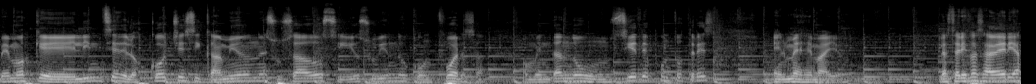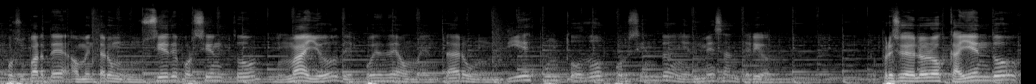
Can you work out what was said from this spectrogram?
vemos que el índice de los coches y camiones usados siguió subiendo con fuerza, aumentando un 7.3 el mes de mayo. Las tarifas aéreas por su parte aumentaron un 7% en mayo después de aumentar un 10.2% en el mes anterior. Los precios del oro cayendo,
